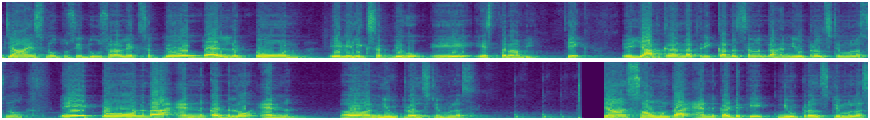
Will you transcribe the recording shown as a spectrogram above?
ਜਾਂ ਇਸ ਨੂੰ ਤੁਸੀਂ ਦੂਸਰਾ ਲਿਖ ਸਕਦੇ ਹੋ ਬੈਲ ਟੋਨ ਇਹ ਵੀ ਲਿਖ ਸਕਦੇ ਹੋ। ਇਹ ਇਸ ਤਰ੍ਹਾਂ ਵੀ, ਠੀਕ? ਇਹ ਯਾਦ ਕਰਨ ਦਾ ਤਰੀਕਾ ਦੱਸਣ ਲੱਗਾ ਹੈ ਨਿਊਟਰਲ ਸਟਿਮੂਲਸ ਨੂੰ। ਇਹ ਟੋਨ ਦਾ ਐਨ ਕੱਢ ਲਓ ਐਨ ਨਿਊਟਰਲ ਸਟਿਮੂਲਸ ਜਾਂ ਸਾਊਂਡ ਦਾ ਐਨ ਕੱਢ ਕੇ ਨਿਊਟਰਲ ਸਟਿਮੂਲਸ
